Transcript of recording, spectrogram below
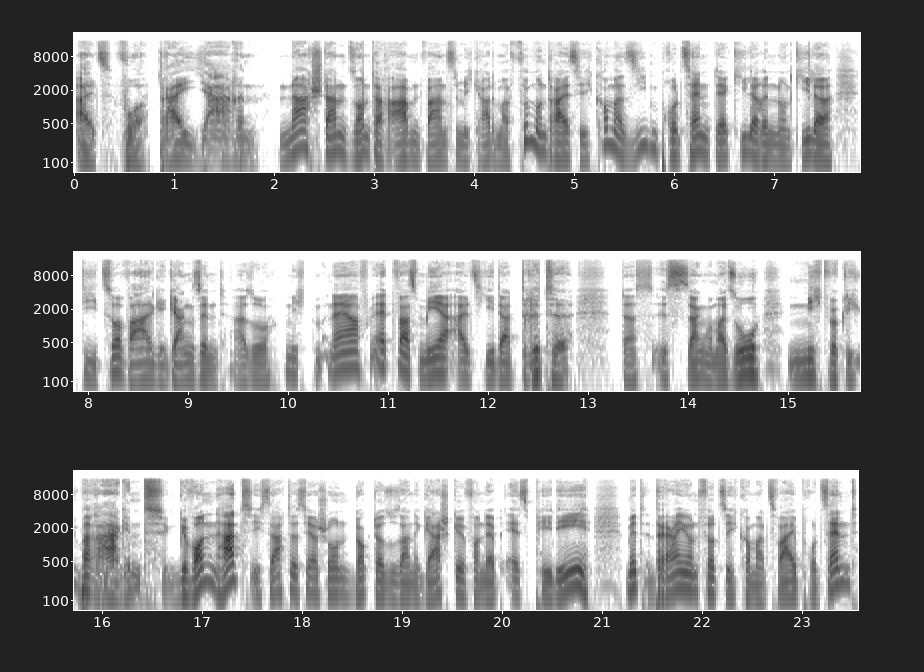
als vor drei Jahren. Nach Stand Sonntagabend waren es nämlich gerade mal 35,7 Prozent der Kielerinnen und Kieler, die zur Wahl gegangen sind. Also nicht, naja, etwas mehr als jeder Dritte. Das ist, sagen wir mal so, nicht wirklich überragend. Gewonnen hat, ich sagte es ja schon, Dr. Susanne Gaschke von der SPD mit 43,2 Prozent.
